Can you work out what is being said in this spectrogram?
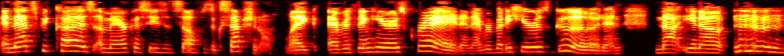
And that's because America sees itself as exceptional. Like everything here is great and everybody here is good and not, you know,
